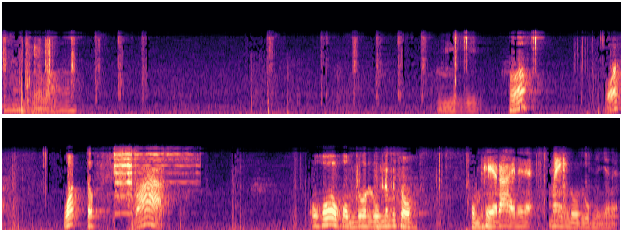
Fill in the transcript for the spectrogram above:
นั่งอยู่ไหนวะวิ่งวิ่งฮะ what what the fuck โอ้โห ผมโดนลุมนะผู้ชม ผมแพ้ได้แน่เนี่ยแม่งโดนลุมอย่างเงี้ยเนี่ย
